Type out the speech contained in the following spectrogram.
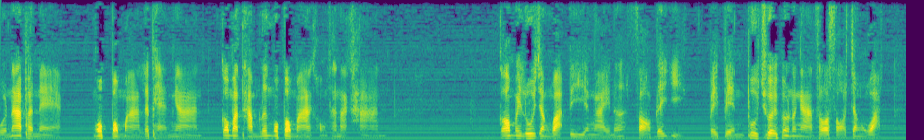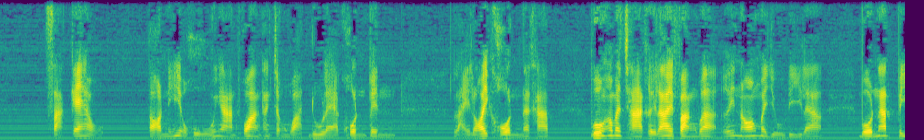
ัวหน้าแผนกงบประมาณและแผนงาน ก็มาทำเรื่องงบประมาณของธนาคาร ก็ไม่รู้จังหวะดียังไงเนะสอบได้อีก ไปเป็นผู้ช่วยพนักงานทสจังหวัดสระแก้ว ตอนนี้โอ้โหงานกว้างทั้งจังหวัดดูแลคนเป็นหลายร้อยคนนะครับผู้บังคับบัญชาเคยเล่าให้ฟังว่า เอ้ยน้องมาอยู่ดีแล้ว โบนัสปี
